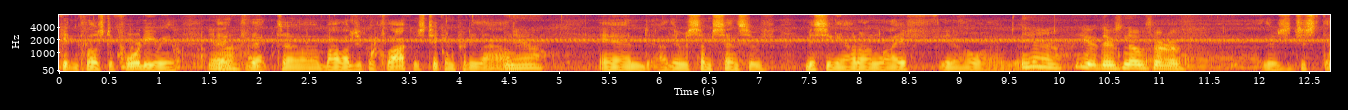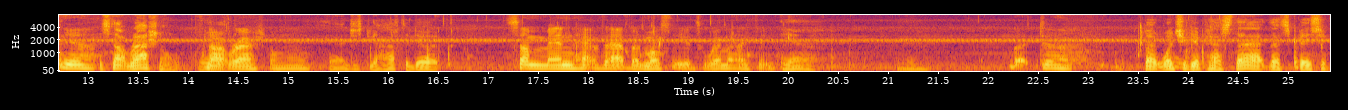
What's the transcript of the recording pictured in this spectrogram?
getting close to forty, I mean, Mm-hmm. Yeah. that that uh, biological clock was ticking pretty loud, Yeah, and uh, there was some sense of missing out on life. You know, uh, yeah. yeah there's no sort of there's just that, Yeah. it's not rational. you not know. rational. No. Yeah, just you have to do it. some men have that, but mostly it's women, I think. Yeah. But uh, But once you get past that, that's basic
